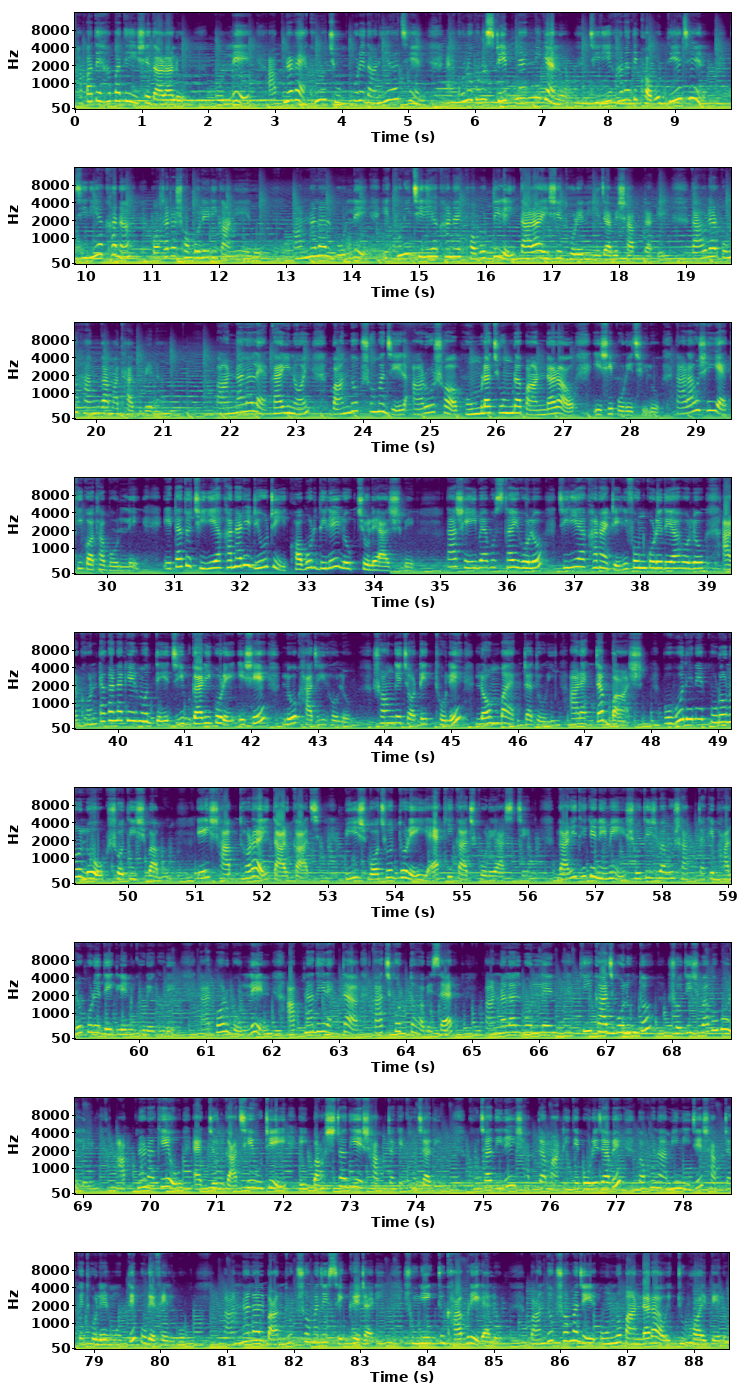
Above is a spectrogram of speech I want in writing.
হাঁপাতে হাঁপাতে এসে দাঁড়াল। বললে, আপনারা এখনও চুপ করে দাঁড়িয়ে আছেন? এখনও কোনো স্টেপ নেননি কেন? চিড়িয়াখানাতে খবর দিয়েছেন? চিড়িয়াখানা? কথাটা সকলেরই কানে এলো। পান্নালাল বললে এখনই চিড়িয়াখানায় খবর দিলেই তারা এসে ধরে নিয়ে যাবে সাপটাকে। তাহলে আর কোনো হাঙ্গামা থাকবে না। পান্নালাল একাই নয়, বান্ধব সমাজের আরও সব হোমড়া চোমড়া পাণ্ডারাও এসে পড়েছিল। তারাও সেই একই কথা বললে। এটা তো চিড়িয়াখানারই ডিউটি, খবর দিলেই লোক চলে আসবে। তা সেই ব্যবস্থাই হলো, চিড়িয়াখানায় টেলিফোন করে দেয়া হলো, আর ঘণ্টাখানাকের মধ্যে জিপ গাড়ি করে এসে লোক হাজির হলো। সঙ্গে চটের থলে লম্বা একটা দড়ি আর একটা বাঁশ। বহুদিনের পুরনো লোক সতীশবাবু। এই সাপ ধরাই তার কাজ। বিশ বছর ধরেই একই কাজ করে আসছে। গাড়ি থেকে নেমে সতীশবাবু সাপটাকে ভালো করে দেখলেন ঘুরে ঘুরে। তারপর বললেন, আপনাদের একটা কাজ করতে হবে, স্যার। পান্নালাল বললেন, কি কাজ বলুন তো? সতীশবাবু বললেন আপনারা কেউ একজন গাছে উঠে এই বাঁশটা দিয়ে সাপটাকে খোঁচা দিন। খোঁচা দিলেই সাপটা মাটিতে পড়ে যাবে, তখন আমি নিজে সাপটাকে থলের মধ্যে পুড়ে ফেলব। পান্নালাল বান্ধব সমাজের সেক্রেটারি, শুনে একটু ঘাবড়ে গেল। বান্ধব সমাজের অন্য পাণ্ডারাও একটু ভয় পেল।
